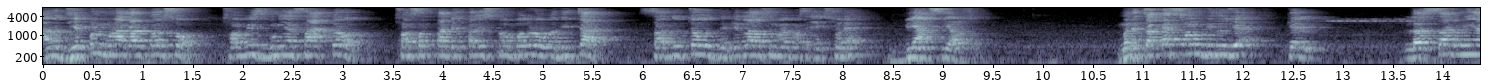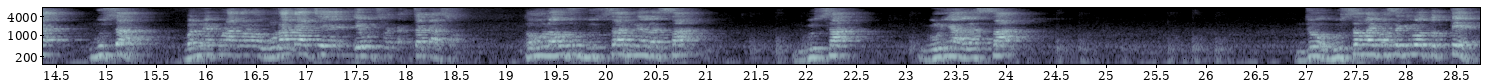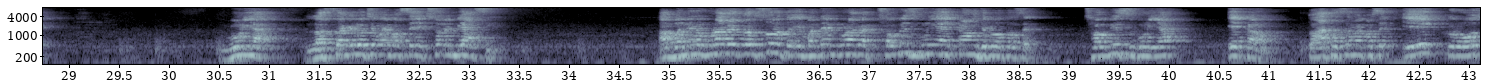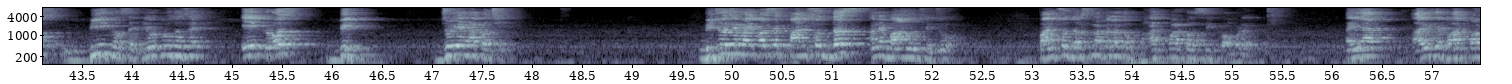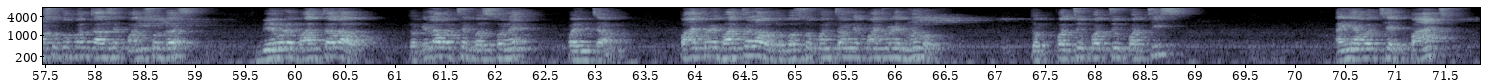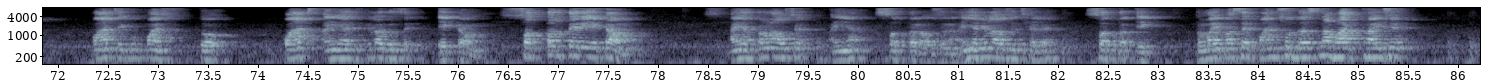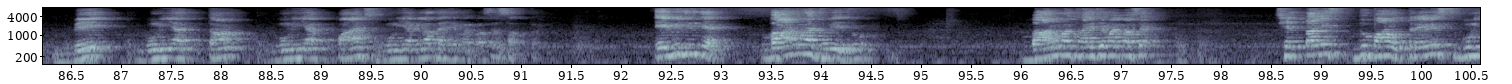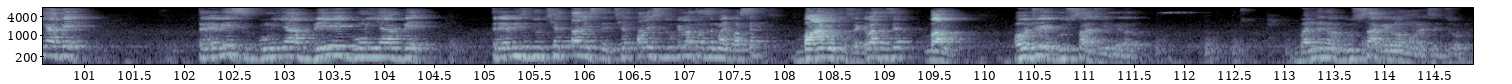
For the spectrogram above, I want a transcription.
આનો જે પણ ગુણાકાર કરશો 26 ગુણ્યા સાત કરો, છ સત્તા 42 નો બગડો, વધી ચાર સાદુ ચૌદ, ને કેટલા આવશે? મારી પાસે 182 આવશે. મને ચકાસવાનું કીધું છે કે લસ્સા ગુણ્યા ગુસ્સા બંને ગુણાકારનો ગુણાકાર છે એવું ચકા- ચકાસો. તો હું લઉં છું ગુસ્સા ગુણ્યા લસ્સા ગુસ્સા ગુણ્યા લસા. જો ગુસ્સા મારી પાસે કેટલો હતો? 13 ગુણ્યા લસા કેટલો છે મારી પાસે? 182 આ બંનેનો ગુણાકાર કરશો ને તો એ બંને ગુણાકાર 26 ગુણ્યા 91 જેટલો થશે. 26 ગુણ્યા 91 તો આ થશે મારી પાસે a ક્રોસ b થશે. કેટલું થશે? a ક્રોસ b જોઈએ એના પછી. બીજો છે મારી પાસે 510 અને 92 છે. જુઓ. 510 દસના પહેલા તો ભાગ પાડતા શીખવા પડે અહીંયા આવી રીતે ભાગ પાડશો તો પણ ચાલશે 510 બે વડે ભાગ ચલાવો તો કેટલા વધશે? 255 પાંચ વડે ભાગ ચલાવો તો 255 ને પાંચ વડે ભાગો તો પચું પચું પચીસ. અહીંયા વચ્ચે પાંચ. પાંચ એકુ પાંચ તો પાંચ અહીંયા કેટલા થશે? એકાવન. સત્તર તેરી એકાવન. અહીંયા ત્રણ આવશે, અહીંયા સત્તર આવશે. અહીંયા કેટલા આવશે છેલ્લે? સત્તર એક. તમારી પાસે પાંચસો દસ ના ભાગ થાય છે. બે ગુણ્યા ત્રણ ગુણ્યા પાંચ ગુણ્યા કેટલા થાય છે? મારી પાસે સત્તર. એવી જ રીતે બાણું ના જોઈએ જુઓ. બાણમાં થાય છે મારી પાસે છેતાલીસ દુ બાણું, ત્રેવીસ ગુણ્યા બે. ત્રેવીસ ગુણ્યા બે ગુણ્યા બે. ત્રેવીસ દુ છેતાલીસ ને છેતાલીસ દુ કેટલા થશે? મારી પાસે બાણું થશે. કેટલા થશે? બાણું. હવે જોઈએ ગુસ્સા જોઈએ પેલા બંનેનો ગુસ્સા કેટલો મળે છે જો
